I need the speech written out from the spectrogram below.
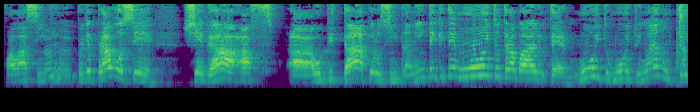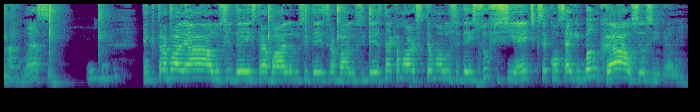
Falar sim para uhum. mim. Porque para você chegar a, a optar pelo sim para mim, tem que ter muito trabalho interno. Muito, muito. E não é num clique, uhum. não é assim. Uhum. Tem que trabalhar lucidez, trabalha, lucidez, trabalha, lucidez, até que uma hora você tem uma lucidez suficiente que você consegue bancar o seu sim para mim.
